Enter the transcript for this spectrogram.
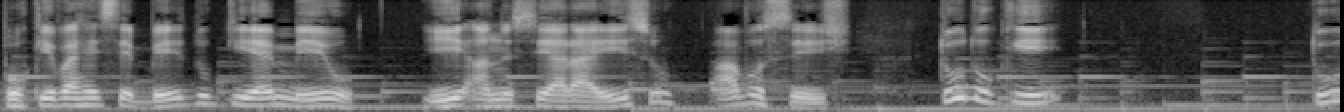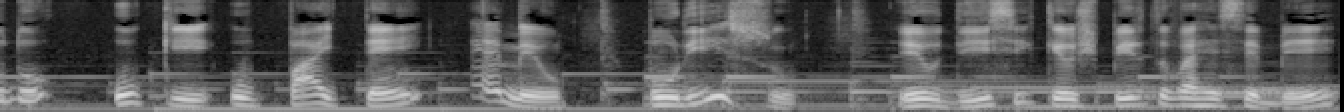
porque vai receber do que é meu e anunciará isso a vocês. Tudo que tudo o que o Pai tem é meu. Por isso eu disse que o Espírito vai receber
